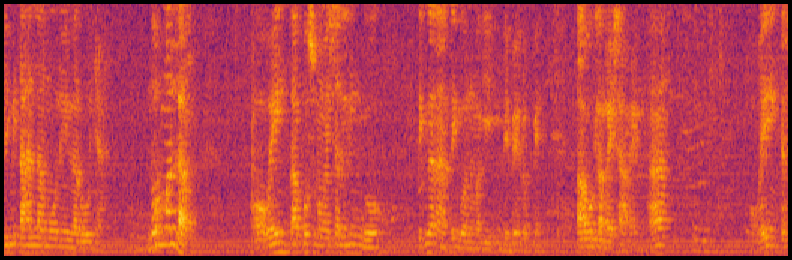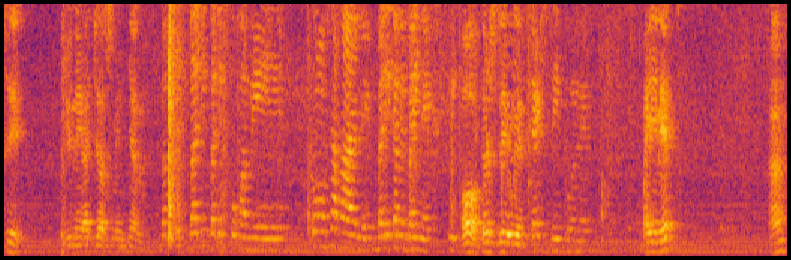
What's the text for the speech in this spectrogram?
Limitahan lang muna yung laro niya. Normal lang. Okay, tapos mga isang linggo, tignan natin kung ano magiging development. Tawag lang kayo sa akin, ha? Okay, kasi yun yung adjustment niyan. Ba- Balik-balik po kami. Kung sakali, balik kami by next week. Oh, Thursday ulit. Thursday po ulit. Mainit? Ha?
